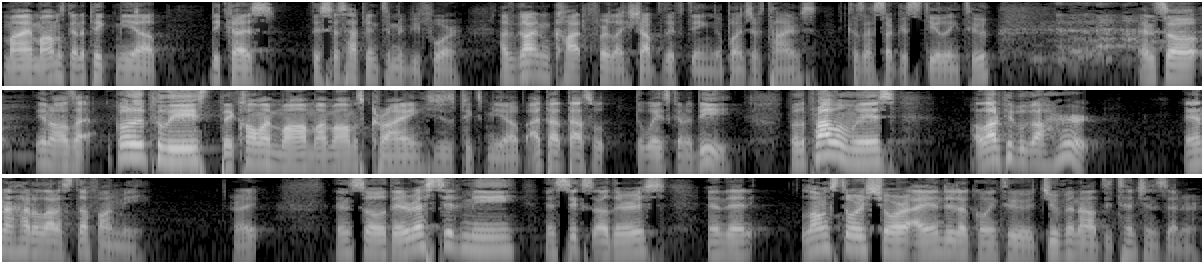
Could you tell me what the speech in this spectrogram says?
my mom's gonna pick me up because this has happened to me before. I've gotten caught for like shoplifting a bunch of times because I suck at stealing too. And so, you know, I was like, go to the police. They call my mom. My mom's crying. She just picks me up. I thought that's what the way it's gonna be. But the problem is, a lot of people got hurt, and I had a lot of stuff on me, right? And so they arrested me and six others. And then, long story short, I ended up going to juvenile detention center,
